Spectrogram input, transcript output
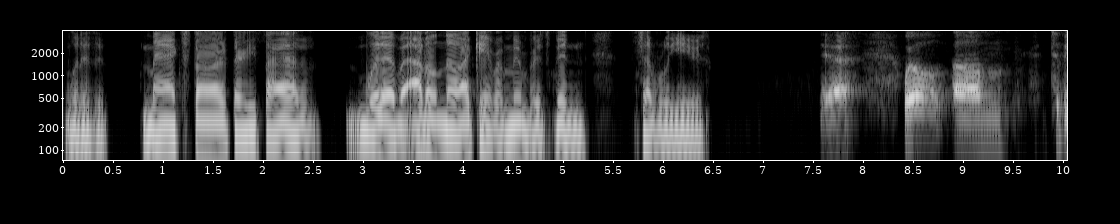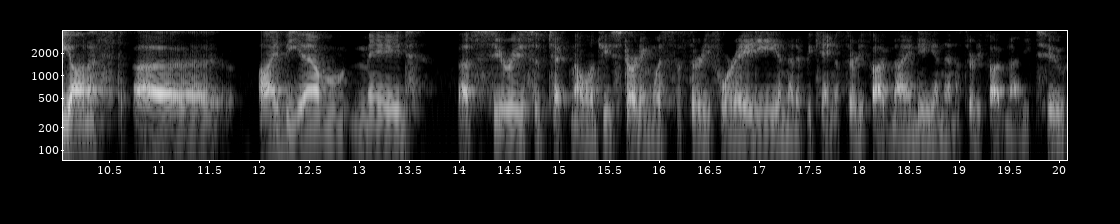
what is it? Magstar 35, whatever. I don't know. I can't remember. It's been several years. Yeah. Well, um, to be honest, uh, IBM made a series of technologies starting with the 3480 and then it became a 3590 and then a 3592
